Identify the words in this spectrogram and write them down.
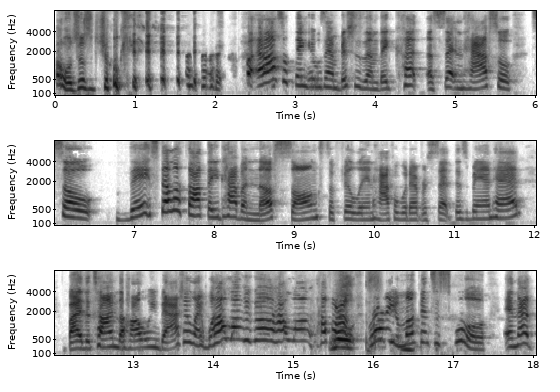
I was just joking. But I also think it was ambitious of them. They cut a set in half, so so they Stella thought they'd have enough songs to fill in half of whatever set this band had. By the time the Halloween bash, like, "Well, how long ago? How long? How far? Well- We're already a mm. month into school, and that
